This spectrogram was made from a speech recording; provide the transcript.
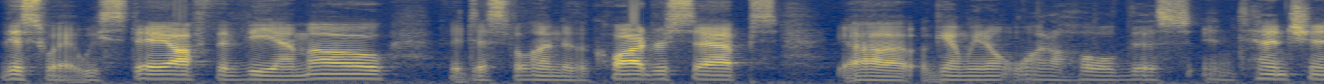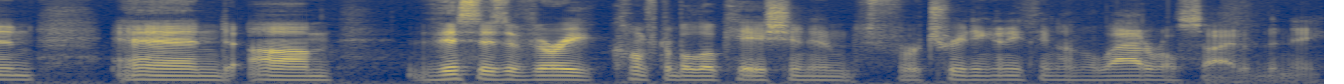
this way. We stay off the VMO, the distal end of the quadriceps. Uh, again, we don't want to hold this in tension and um, this is a very comfortable location and for treating anything on the lateral side of the knee.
